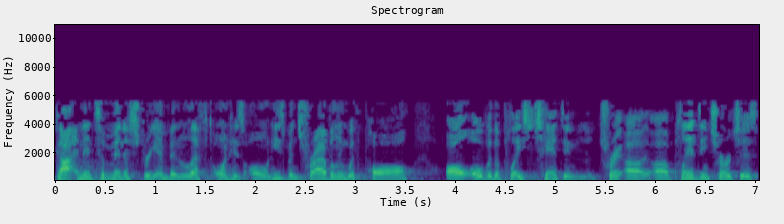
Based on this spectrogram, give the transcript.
gotten into ministry and been left on his own. He's been traveling with Paul all over the place, chanting, tra- uh, uh, planting churches,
